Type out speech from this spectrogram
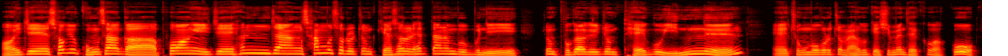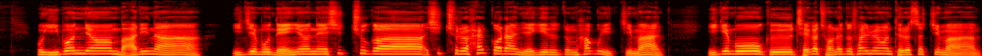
어, 이제 석유 공사가 포항에 이제 현장 사무소를 좀 개설을 했다는 부분이 좀 부각이 좀 되고 있는 예, 종목으로 좀 알고 계시면 될 것 같고 뭐 이번 년 말이나 이제 뭐 내년에 시추가 시추를 할 거란 얘기를 좀 하고 있지만 이게 뭐 그 제가 전에도 설명을 드렸었지만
